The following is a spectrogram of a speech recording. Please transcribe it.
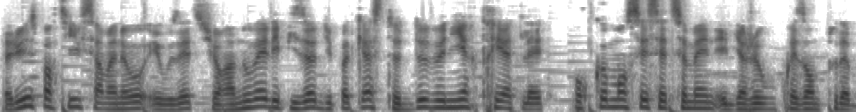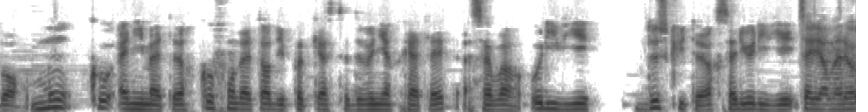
Salut les sportifs, c'est Armano et vous êtes sur un nouvel épisode du podcast Devenir triathlète. Pour commencer cette semaine, eh bien je vous présente tout d'abord mon co-animateur, cofondateur du podcast Devenir triathlète, à savoir Olivier de Scooter. Salut Olivier. Salut Armano.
